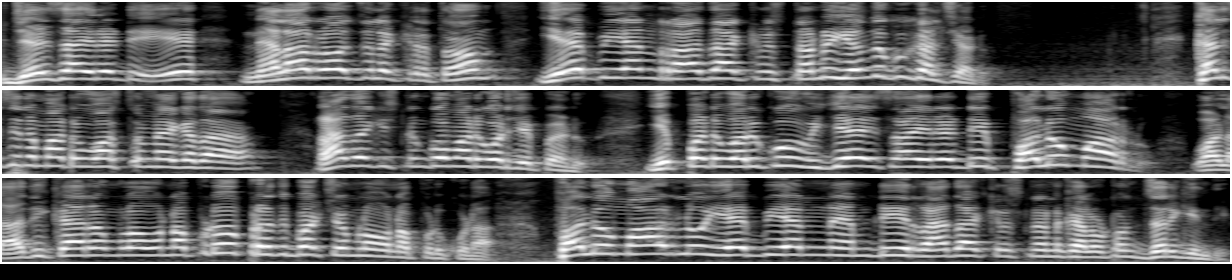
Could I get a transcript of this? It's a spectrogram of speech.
విజయసాయిరెడ్డి నెల రోజుల క్రితం ఏపీఎన్ రాధాకృష్ణను ఎందుకు కలిశాడు కలిసిన మాట వాస్తవమే కదా? రాధాకృష్ణ ఇంకో మాట కూడా చెప్పాడు. ఇప్పటి వరకు విజయసాయి రెడ్డి పలుమార్లు వాళ్ళు అధికారంలో ఉన్నప్పుడు ప్రతిపక్షంలో ఉన్నప్పుడు కూడా పలుమార్లు ఏబిఎన్ ఎండి రాధాకృష్ణను కలవటం జరిగింది.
